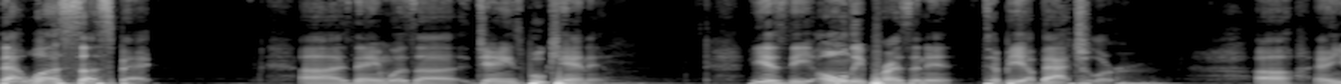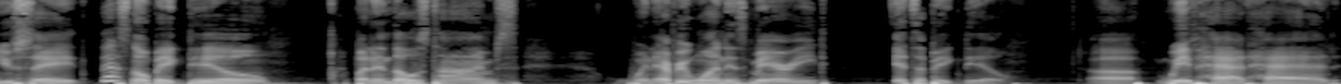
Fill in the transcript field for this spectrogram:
that was suspect. Uh, his name was uh, James Buchanan. He is the only president to be a bachelor. Uh, and you say that's no big deal, but in those times, when everyone is married, it's a big deal. Uh, we've had had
